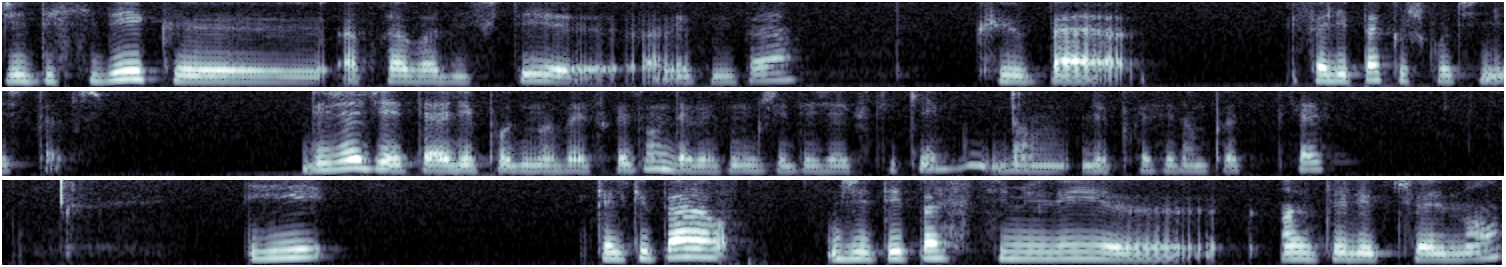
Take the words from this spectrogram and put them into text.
j'ai décidé que, après avoir discuté euh, avec mon père, que bah, il fallait pas que je continue STAPS. Déjà, j'ai été allée pour de mauvaises raisons, des raisons que j'ai déjà expliquées dans le précédent podcast. Et quelque part, j'étais pas stimulée euh, intellectuellement.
